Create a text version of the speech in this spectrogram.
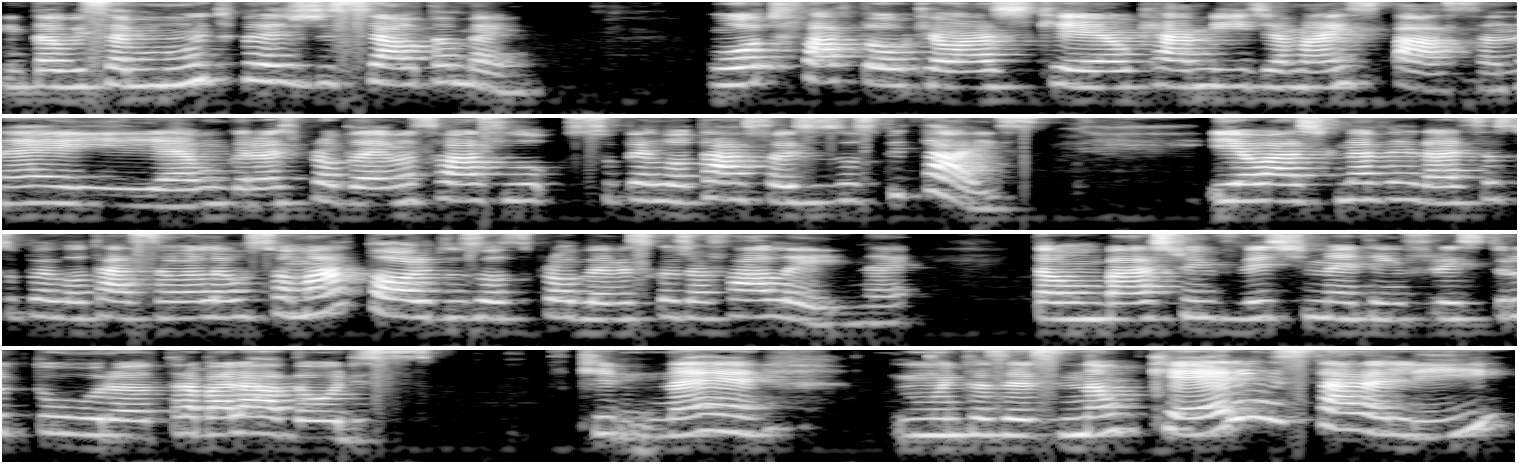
Então, isso é muito prejudicial também. Um outro fator que eu acho que é o que a mídia mais passa, né, e é um grande problema, são as superlotações dos hospitais. E eu acho que, na verdade, essa superlotação ela é um somatório dos outros problemas que eu já falei, né? Então, baixo investimento em infraestrutura, trabalhadores que, né, muitas vezes não querem estar ali,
